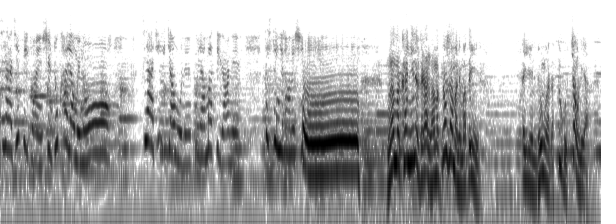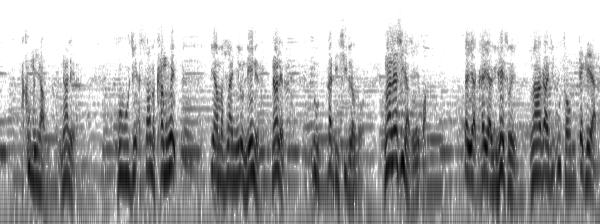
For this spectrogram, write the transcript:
ဆရာကြီးသိသွားရင်ရှင်ဒုက္ခရောက်မယ်နော်ဆရာကြီးအကြောင်းကိုလည်းကိုရမသိတာနဲ့သိစိတ်နေတာပဲရှင်အိုးငါမခံရင်တဲ့စကားလာမပြောစမ်းမနဲ့မသိရင်အရင်တုန်းကသူ့ကိုကြောက်နေရအခုမရဘူးကွာနားလေလားဘူဘူချင်းအစားမခံဘူးဟဲ့ ပြန်မလှန်ရင်လို့နေနေတာနားလဲလားသူတတ်တည်ရှိတယ်တော့ငါလည်းရှိတာပဲကွာတက်ရခက်ရပြီဟဲ့ဆိုရင်ငါကကြီးဥဆောင်ပြီးတက်ခဲ့ရတာ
